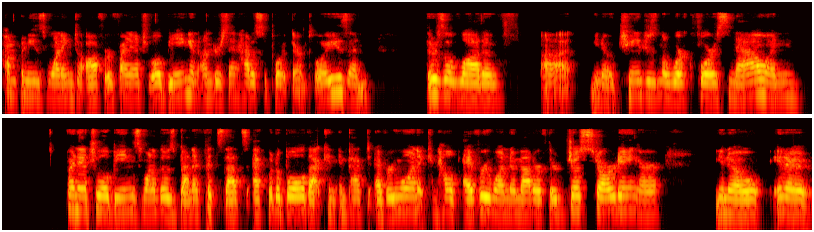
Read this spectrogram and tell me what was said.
companies wanting to offer financial well-being and understand how to support their employees and there's a lot of uh, you know changes in the workforce now and financial well-being is one of those benefits that's equitable that can impact everyone. It can help everyone no matter if they're just starting or you know in a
